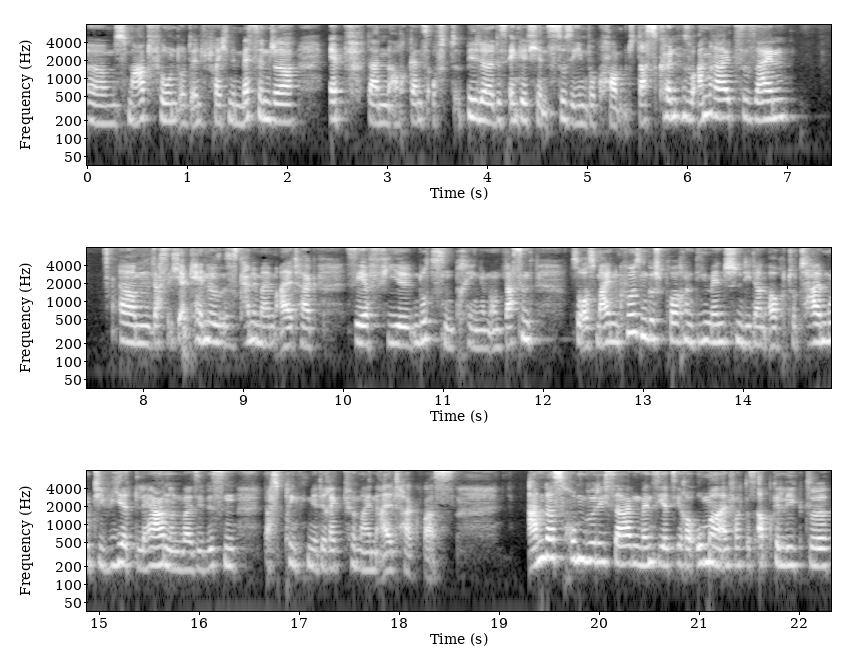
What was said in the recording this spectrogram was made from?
ähm, Smartphone und entsprechendem Messenger-App dann auch ganz oft Bilder des Enkelchens zu sehen bekommt. Das könnten so Anreize sein, ähm, dass ich erkenne, es kann in meinem Alltag sehr viel Nutzen bringen. Und das sind so aus meinen Kursen gesprochen die Menschen, die dann auch total motiviert lernen, weil sie wissen, das bringt mir direkt für meinen Alltag was. Andersrum würde ich sagen, wenn Sie jetzt Ihrer Oma einfach das abgelegte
